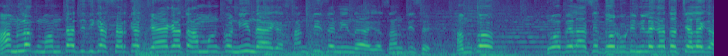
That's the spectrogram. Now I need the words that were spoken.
हम लोग ममता दीदी का सरकार जाएगा तो हमको नींद आएगा शांति से नींद आएगा शांति से। हमको दो बेला से दो रोटी मिलेगा तो चलेगा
